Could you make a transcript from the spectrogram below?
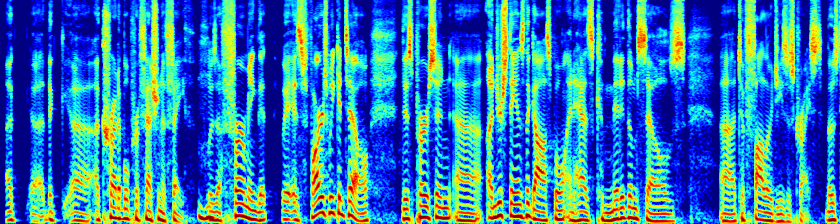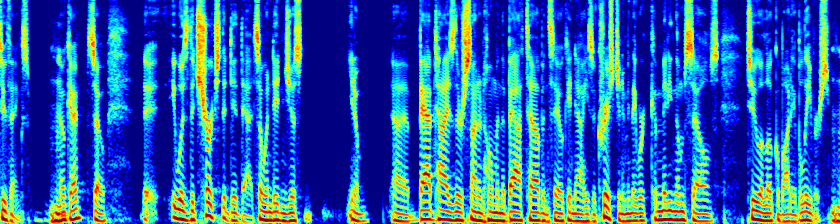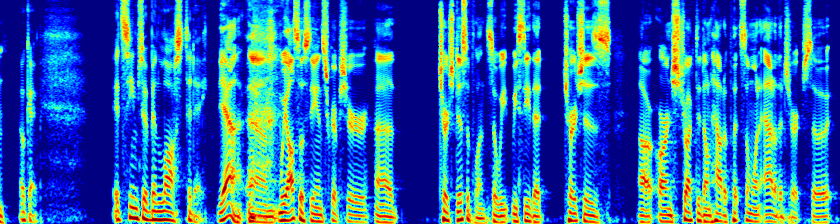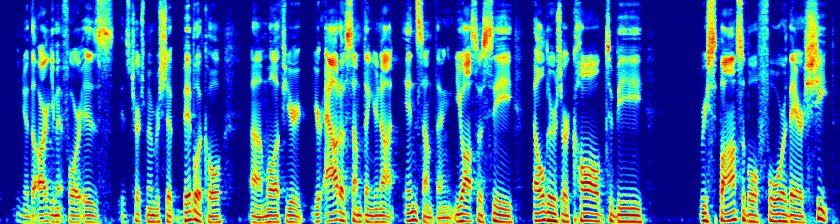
a, uh, the, uh, a credible profession of faith. Was affirming that as far as we can tell this person uh, understands the gospel and has committed themselves uh, to follow jesus christ. Those two things. Okay? So the, it was the church that did that. Someone didn't just you know uh, baptize their son at home in the bathtub and say okay now he's a christian. I mean they were committing themselves to a local body of believers. Okay it seems to have been lost today Yeah. Um, we also see in scripture uh, church discipline. So we, we see that churches are, are instructed on how to put someone out of the church. So, you know, the argument for is is church membership biblical? Um, well, if you're you're out of something, you're not in something. You also see elders are called to be responsible for their sheep.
